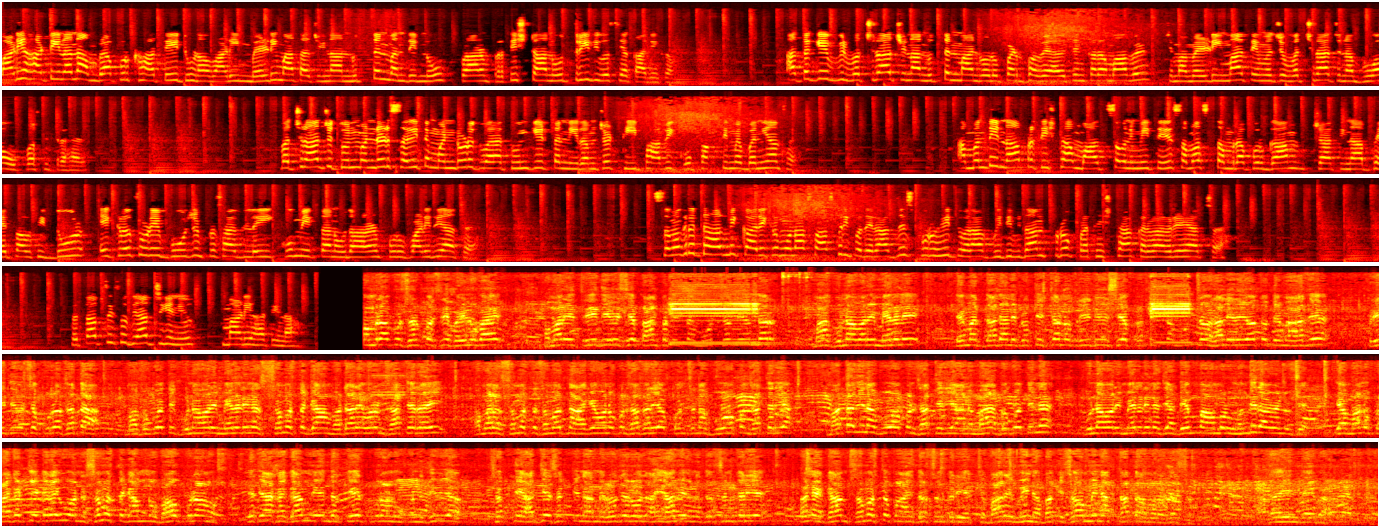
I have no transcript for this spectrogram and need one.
માળીહાટીના અમરાપુર ખાતે ધુણાવાડી મેરડી માતાજીના નૂતન મંદિરનું પ્રાણ પ્રતિષ્ઠાનો ત્રિદિવસીય કાર્યક્રમ. આ તકે વચરાજના નૂતન માંડવાનું પણ ભવ્ય આયોજન કરવામાં આવેલ, જેમાં મેરડીમાં તેમજ વચરાજના ભુવા ઉપસ્થિત રહેલ. વચરાજ ધૂન મંડળ સહિત મંડળો દ્વારા ધૂન કીર્તનની રમઝટથી ભાવિકો ભક્તિમય બન્યા છે. આ મંદિરના પ્રતિષ્ઠા મહોત્સવ નિમિત્તે સમસ્ત અમરાપુર ગામ જાતિના ભેદભાવથી દૂર એક રસોડે ભોજન પ્રસાદ લઈ કુંભ એકતાનું ઉદાહરણ પૂરું પાડી રહ્યા છે. સમગ્ર ધાર્મિક કાર્યક્રમોના શાસ્ત્રી પદે રાજેશ પુરોહિત દ્વારા વિધિ વિધાનપૂર્વક પ્રતિષ્ઠા કરવા રહ્યા છે. પ્રતાપસિંહ સુધિયા જીએ ન્યૂઝ માળીહાટીના અમરાપુર સરપંચ શ્રી ભૈલુભાઈ, અમારી ત્રિદિવસીય પ્રાણ પ્રતિષ્ઠા મહોત્સવની અંદરમાં ગુનાવારી મેળવી તેમજ દાદાની પ્રતિષ્ઠાનો ત્રિદિવસીય પ્રતિષ્ઠા મહોત્સવ ચાલી રહ્યો હતો. તેમાં આજે ત્રિદિવસે પૂરો થતાં માં ભગવતી ગુનાવારી મેલડીના સમસ્ત ગામ અઢારે વરણ સાથે રહી અમારા સમસ્ત સમાજના આગેવાનો પણ સાથે રહ્યા, પંચના ભુવા પણ સાથે રહ્યા, માતાજીના ભુવા પણ સાથે રહ્યા અને મારા ભગવતીને ગુનાવારી મેલડીના જ્યાં ડેમમાં અમારું મંદિર આવેલું છે, ત્યાં માનું પ્રાગટ્ય કરાવ્યું અને સમસ્ત ગામનો ભાવ પુરાણો, જેથી આખા ગામની અંદર તેર પુરાણો અને દિવ્ય શક્તિ, આદ્ય શક્તિના અમે રોજે રોજ અહીં આવીએ અને દર્શન કરીએ અને ગામ સમસ્ત પણ અહીં દર્શન કરીએ છીએ. બારે મહિના, બાકી છ મહિના થતા અમારા દર્શન. જય હિન્દ, જય ભારત.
